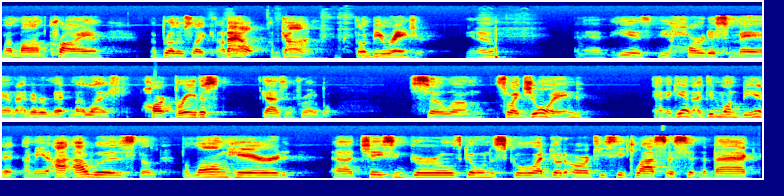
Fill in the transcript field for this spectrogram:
my mom crying. My brother's like, "I'm out. I'm gone. Going to be a ranger." You know. And he is the hardest man I've ever met in my life. Heart bravest guy's incredible. So, um, so I joined and again, I didn't want to be in it. I mean, I, I was the the long haired, uh, chasing girls, going to school. I'd go to ROTC classes, sit in the back.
